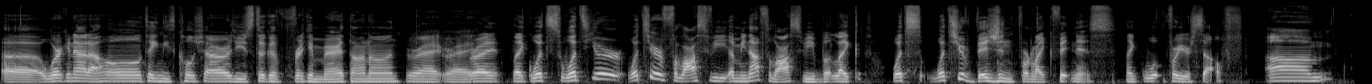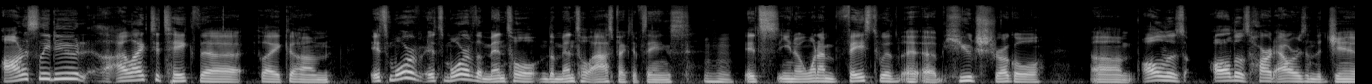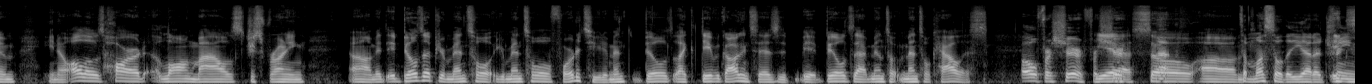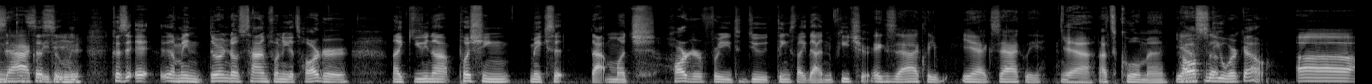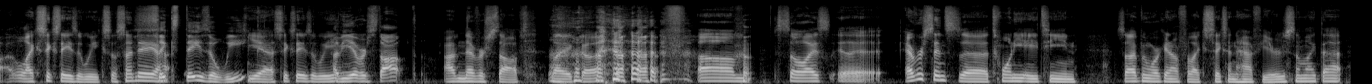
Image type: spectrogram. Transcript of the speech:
uh working out at home taking these cold showers you just took a freaking marathon on right. Right. right like what's what's your what's your philosophy i mean not philosophy but like what's what's your vision for like fitness like what for yourself Um, honestly, dude, I like to take the like um it's more it's more of the mental the mental aspect of things. Mm-hmm. It's you know when I'm faced with a, a huge struggle, um, all those all those hard hours in the gym, you know, all those hard long miles just running. Um, it, it builds up your mental your mental fortitude. It men- builds like David Goggins says, it, it builds that mental mental callus. oh for sure for yeah. sure Yeah. So um, it's a muscle that you gotta train Exactly, consistently. Because it, I mean, during those times when it gets harder, like you not pushing makes it that much harder for you to do things like that in the future. exactly. Yeah. Exactly. Yeah, that's cool, man. Yeah, How often so- do you work out? Uh, like six days a week. So Sunday, I- Six days a week. Yeah, six days a week. Have you ever stopped? I've never stopped. Like, uh, um, so I uh, ever since uh, 2018, so I've been working out for like six and a half years, something like that.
